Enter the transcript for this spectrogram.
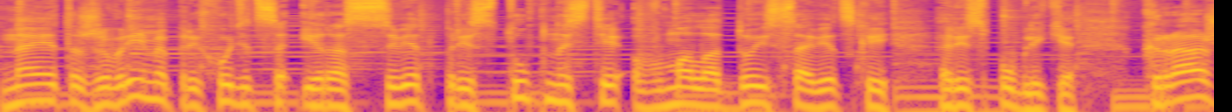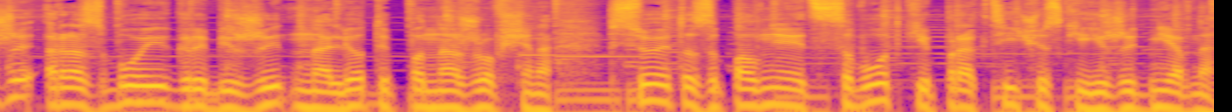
На это же время приходится и расцвет преступности в молодой Советской Республике. Кражи, разбои, грабежи, налеты, поножовщина. Все это заполняет сводки практически ежедневно.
